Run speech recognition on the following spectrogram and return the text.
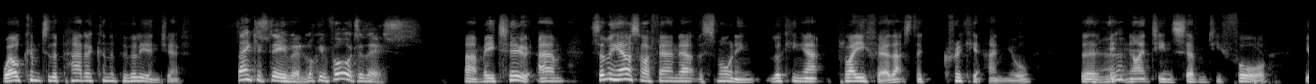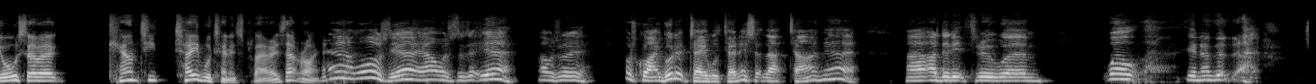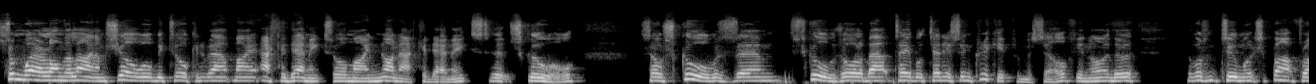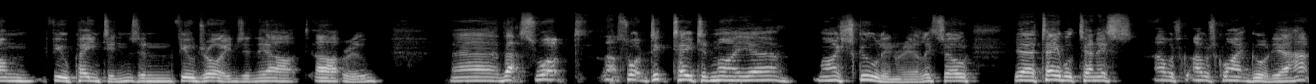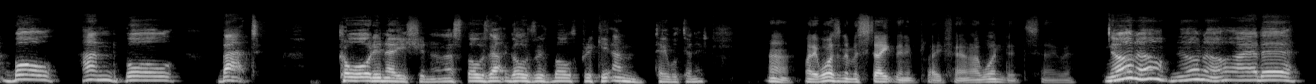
Welcome to the Paddock and the Pavilion, Geoff. Thank you, Stephen. Looking forward to this. Ah, me too. Um, something else I found out this morning looking at Playfair, that's the cricket annual, the, Yeah. in 1974. You're also a county table tennis player, is that right? Yeah, I was. Yeah, I was. Yeah, I was. Uh, I was quite good at table tennis at that time. Yeah, uh, I did it through. Um, well, you know, the, somewhere along the line, I'm sure we'll be talking about my academics or my non-academics at school. So school was um, school was all about table tennis and cricket for myself. You know, there there wasn't too much apart from a few paintings and a few drawings in the art art room. Uh, that's what that's what dictated my uh, my schooling really. So yeah, table tennis. I was I was quite good. Yeah, hat, ball, hand, ball, bat, coordination, and I suppose that goes with both cricket and table tennis. Ah, well, it wasn't a mistake then in Playfair. I wondered. So, uh, No, no, no, no. I had a.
